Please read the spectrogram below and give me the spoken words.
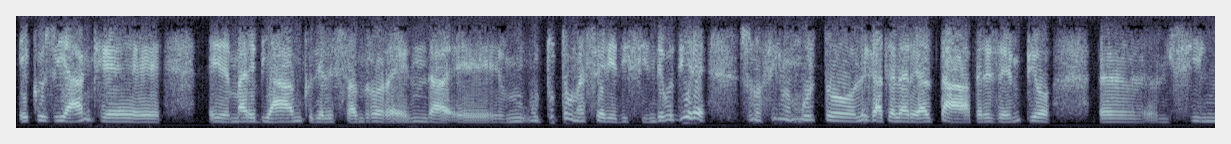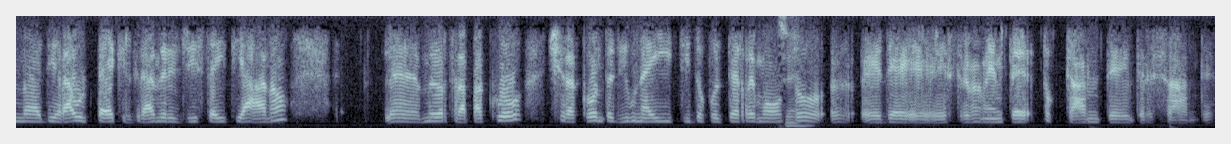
e così anche eh, Mare Bianco di Alessandro Renda e m- tutta una serie di film. Devo dire sono film molto legati alla realtà, per esempio eh, il film di Raoul Peck, il grande regista haitiano, eh, Meurtre à Paco ci racconta di un Haiti dopo il terremoto sì. eh, ed è estremamente toccante e interessante.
